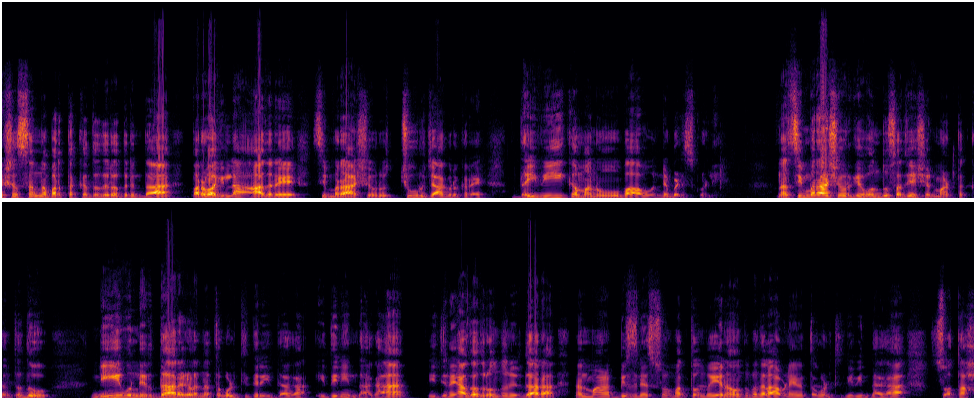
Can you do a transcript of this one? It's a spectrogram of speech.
ಯಶಸ್ಸನ್ನು ಬರ್ತಕ್ಕಂಥದ್ದು ಇರೋದ್ರಿಂದ ಪರವಾಗಿಲ್ಲ, ಆದರೆ ಸಿಂಹರಾಶಿಯವರು ಚೂರು ಜಾಗರೂಕರೇ. ದೈವಿಕ ಮನೋಭಾವವನ್ನೇ ಬೆಳೆಸ್ಕೊಳ್ಳಿ. ನಾನು ಸಿಂಹರಾಶಿಯವ್ರಿಗೆ ಒಂದು ಸಜೆಷನ್ ಮಾಡ್ತಕ್ಕಂಥದ್ದು, ನೀವು ನಿರ್ಧಾರಗಳನ್ನು ತಗೊಳ್ತಿದ್ದೀರಿ ಇದ್ದಾಗ ಇದ್ದೀನಿ ಇಂದಾಗ ಈ ದಿನ ಯಾವುದಾದ್ರೂ ಒಂದು ನಿರ್ಧಾರ, ನಾನು ಮಾ ಬಿಸ್ನೆಸ್ಸು ಮತ್ತೊಂದು ಏನೋ ಒಂದು ಬದಲಾವಣೆಯನ್ನು ತಗೊಳ್ತಿದ್ದೀವಿ ಇದ್ದಾಗ, ಸ್ವತಃ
